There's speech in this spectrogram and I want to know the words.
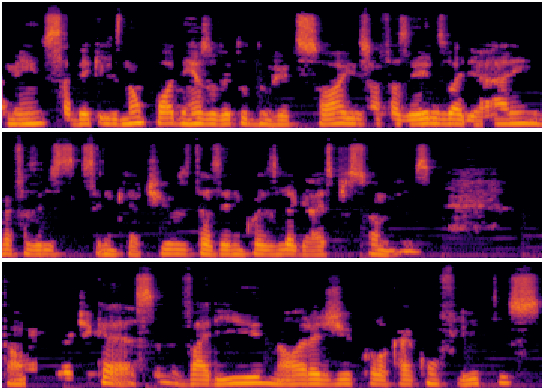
também saber que eles não podem resolver tudo de um jeito só, e isso vai fazer eles variarem, vai fazer eles serem criativos e trazerem coisas legais para sua mesa. Então, a dica é essa: varie na hora de colocar conflitos,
